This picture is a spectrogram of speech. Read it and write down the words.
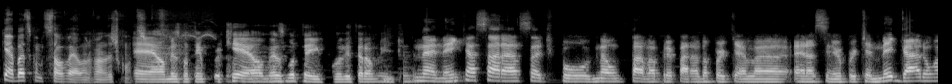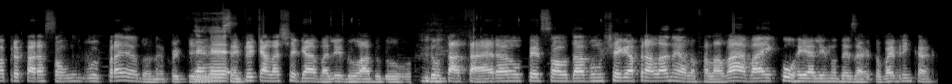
que é basicamente salva ela, no final das contas. É, ao mesmo tempo, porque é ao mesmo tempo, literalmente. Não é nem que a Sarasa, tipo, não tava preparada porque ela era senhor, porque negaram a preparação pra ela, né? Porque É. sempre que ela chegava ali do lado do, do Tatara, o pessoal dava um chegar pra lá nela. Falava, ah, vai correr ali no deserto, vai brincar.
